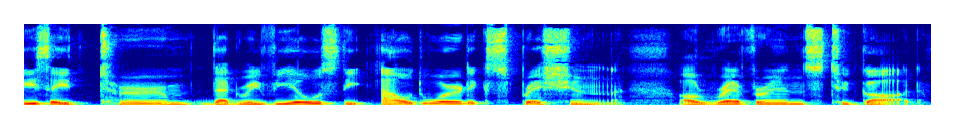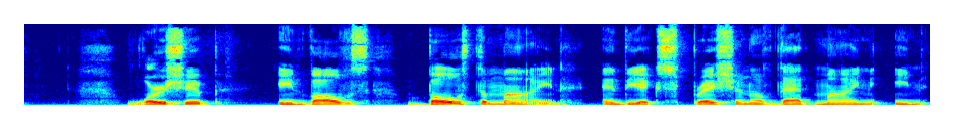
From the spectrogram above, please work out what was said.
is a term that reveals the outward expression of reverence to God. Worship involves both the mind and the expression of that mind in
